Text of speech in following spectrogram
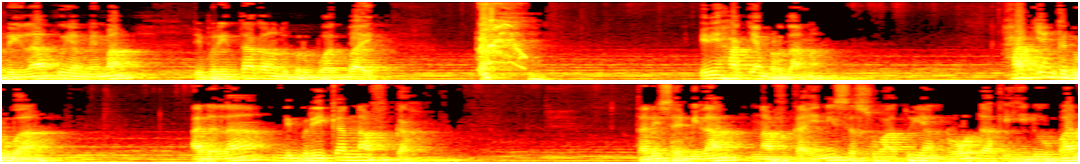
Perilaku yang memang diperintahkan untuk berbuat baik. Ini hak yang pertama. Hak yang kedua adalah diberikan nafkah. Tadi saya bilang nafkah ini sesuatu yang roda kehidupan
